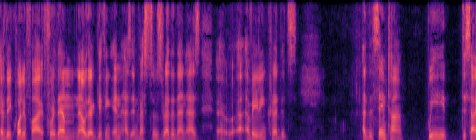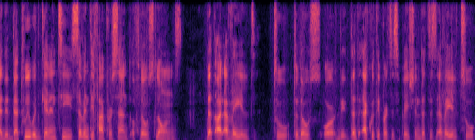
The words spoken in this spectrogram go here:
if they qualify for them. Now they're getting in as investors rather than as uh, availing credits. At the same time, we decided that we would guarantee 75% of those loans that are availed to, to those or the, equity participation that is availed to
